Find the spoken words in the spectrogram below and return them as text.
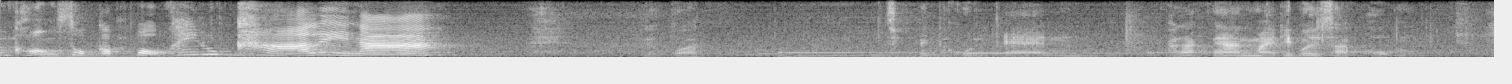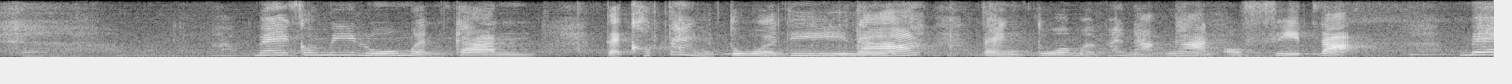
ำของสกปรกให้ลูกค้าเลยนะ หรือว่าจะเป็นคุณแอน พนักงานใหม่ที่บริษัทผม แม่ก็ไม่รู้เหมือนกัน แต่เขาแต่งตัวดีนะ แต่งตัวเหมือนพนักงานออฟฟิศอะแม่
